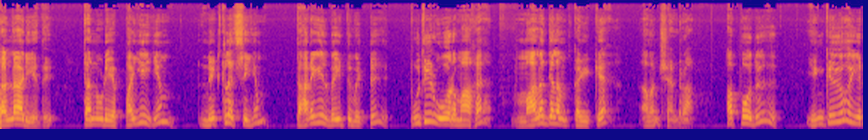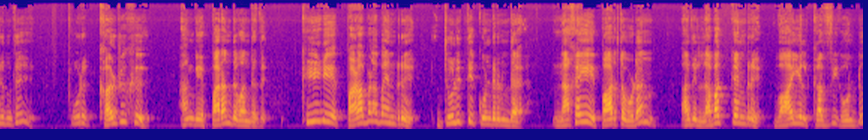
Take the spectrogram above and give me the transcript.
தள்ளாடியது. தன்னுடைய பையையும் நெக்லஸையும் தரையில் வைத்துவிட்டு புதிர் ஓரமாக மலஜலம் கழிக்க அவன் சென்றான். அப்போது எங்கேயோ இருந்து ஒரு கழுகு அங்கே பறந்து வந்தது. கீழே பளபளவென்று ஜொலித்து கொண்டிருந்த நகையை பார்த்தவுடன் அது லபக்கென்று வாயில் கவ்வி கொண்டு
